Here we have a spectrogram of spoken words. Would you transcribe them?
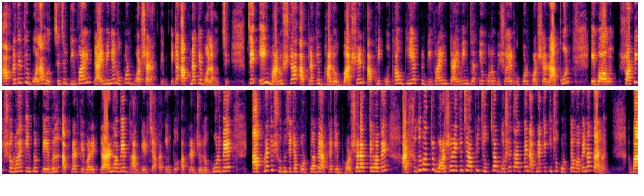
আপনাদেরকে বলা হচ্ছে যে ডিভাইন টাইমিংয়ের উপর ভরসা রাখতে। এটা আপনাকে বলা হচ্ছে যে এই মানুষটা আপনাকে ভালোবাসেন, আপনি কোথাও গিয়ে একটা ডিভাইন টাইমিং জাতীয় কোনো বিষয়ের উপর ভরসা রাখুন এবং সঠিক সময়ে কিন্তু টেবিল আপনার ফেভারে টার্ন হবে, ভাগ্যের চাকা কিন্তু আপনার জন্য ঘুরবে। আপনাকে শুধু যেটা করতে হবে, আপনাকে ভরসা রাখতে হবে। আর শুধুমাত্র ভরসা রেখে যে আপনি চুপচাপ বসে থাকবেন, আপনাকে কিছু করতে হবে না তা নয়। বা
